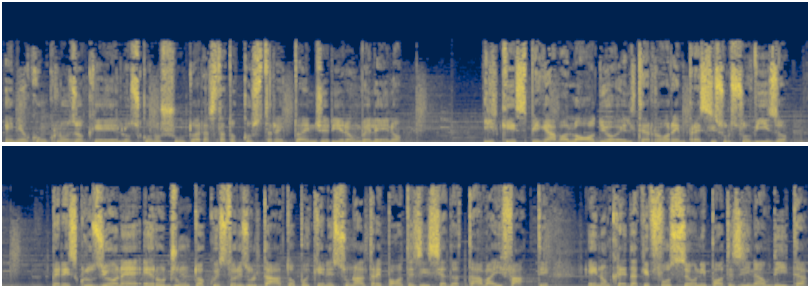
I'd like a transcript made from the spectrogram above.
e ne ho concluso che lo sconosciuto era stato costretto a ingerire un veleno, il che spiegava l'odio e il terrore impressi sul suo viso. Per esclusione ero giunto a questo risultato poiché nessun'altra ipotesi si adattava ai fatti e non creda che fosse un'ipotesi inaudita.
